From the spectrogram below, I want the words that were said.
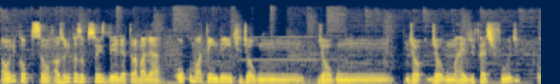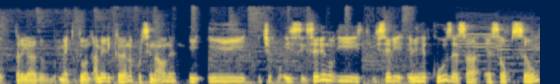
a única opção, as únicas opções dele é trabalhar ou como atendente de algum de algum de, de alguma rede de fast food, tá ligado? McDonald's, americana por sinal, né? E, e- e, tipo, e se, se ele não e, se ele, ele recusa essa, essa opção,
